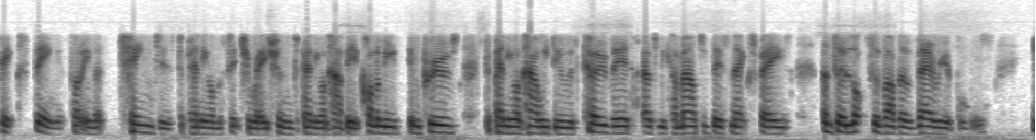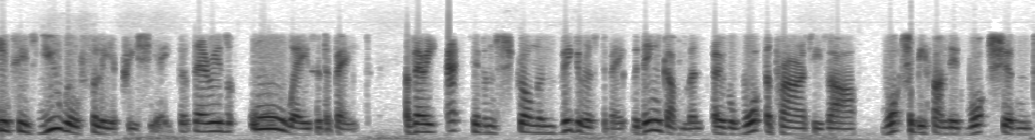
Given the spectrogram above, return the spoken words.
fixed thing. It's something that changes depending on the situation, depending on how the economy improves, depending on how we do with COVID as we come out of this next phase, and so lots of other variables. It is, you will fully appreciate that there is always a debate, a very active and strong and vigorous debate within government over what the priorities are, what should be funded, what shouldn't,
